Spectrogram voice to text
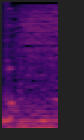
Yeah.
